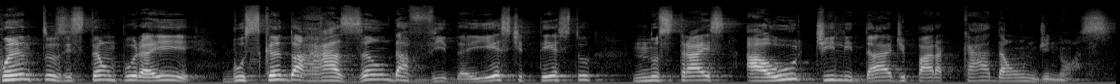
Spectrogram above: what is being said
Quantos estão por aí buscando a razão da vida? E este texto nos traz a utilidade para cada um de nós.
